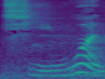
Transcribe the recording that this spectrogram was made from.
请问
